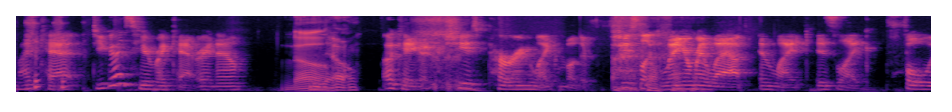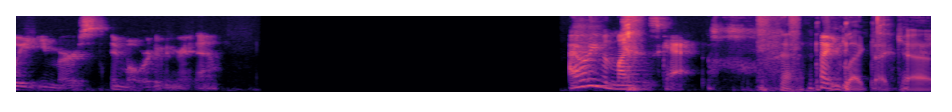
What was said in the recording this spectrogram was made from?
my cat. Do you guys hear my cat right now? No, no Okay, she is purring like mother. She's like laying on my lap and like is like fully immersed in what we're doing right now. I don't even like this cat. you Like- like that cat.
